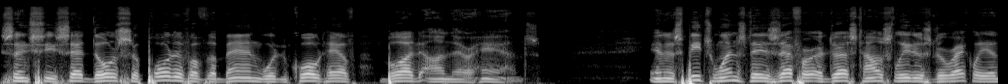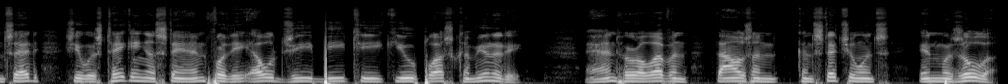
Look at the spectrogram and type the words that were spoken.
since she said those supportive of the ban would, quote, have blood on their hands. In a speech Wednesday, Zephyr addressed House leaders directly and said she was taking a stand for the LGBTQ plus community and her 11,000 constituents in Missoula.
